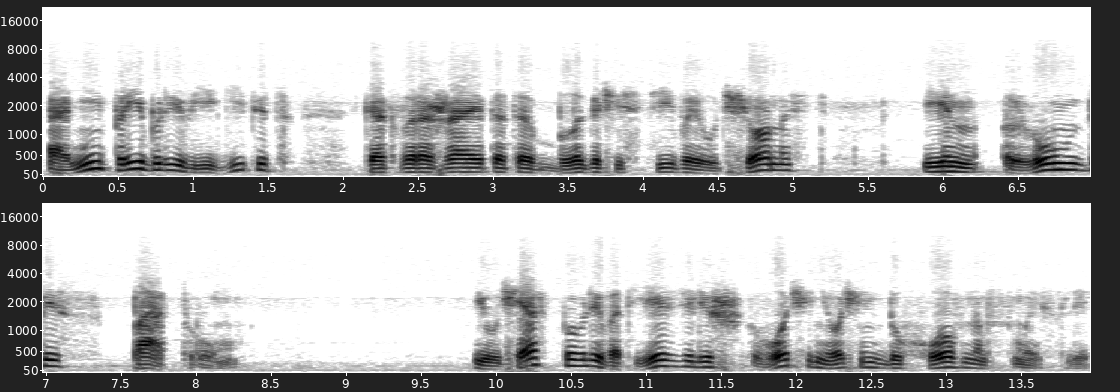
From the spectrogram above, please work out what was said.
Они прибыли в Египет, как выражает это благочестивая ученость, «in lumbis patrum» и участвовали в отъезде лишь в очень-очень духовном смысле.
